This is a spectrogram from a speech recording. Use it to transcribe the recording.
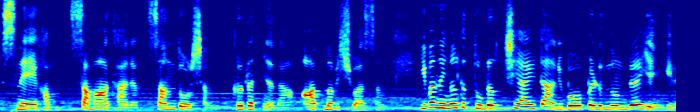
സ്നേഹം സമാധാനം സന്തോഷം കൃതജ്ഞത ആത്മവിശ്വാസം ഇവ നിങ്ങൾക്ക് തുടർച്ചയായിട്ട് അനുഭവപ്പെടുന്നുണ്ട് എങ്കിൽ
